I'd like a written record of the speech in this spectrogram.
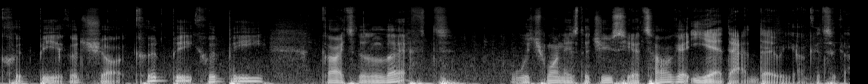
could be a good shot. Could be, could be. Guy to the left. Which one is the juicier target? Yeah, that. There we go. Good to go.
